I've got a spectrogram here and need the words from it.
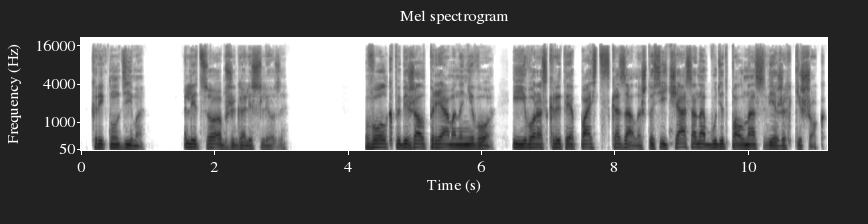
— крикнул Дима. Лицо обжигали слезы. Волк побежал прямо на него, и его раскрытая пасть сказала, что сейчас она будет полна свежих кишок.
